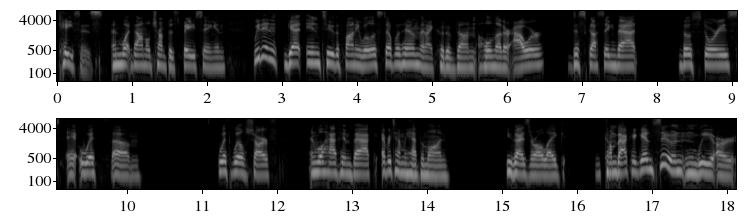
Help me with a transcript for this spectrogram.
cases and what Donald Trump is facing. And we didn't get into the Fani Willis stuff with him, and I could have done a whole nother hour discussing that, those stories eh, with um, with Will Scharf, and we'll have him back every time we have him on. You guys are all like, come back again soon. And we are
